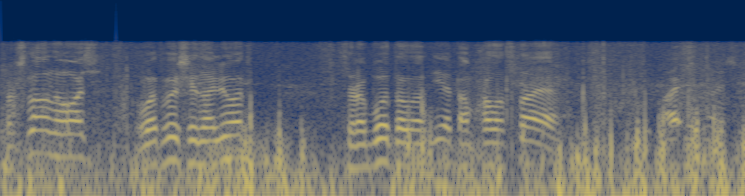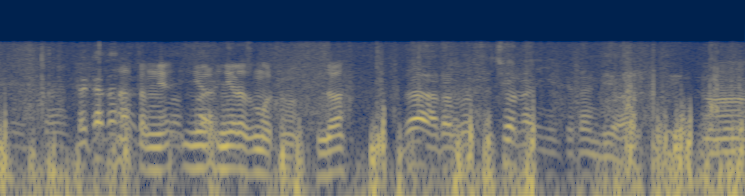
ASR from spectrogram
Прошла ночь, вот вышли на лед, сработала где там холостая. А, так это А, там не, не, не размотано, да? Да, там просто черная нитка там белая. А,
